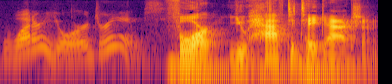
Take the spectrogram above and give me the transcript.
what are your dreams? Four, you have to take action.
